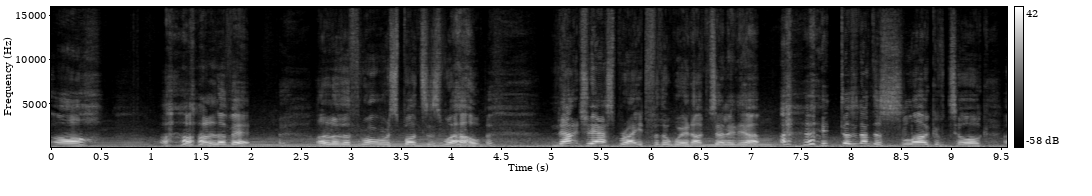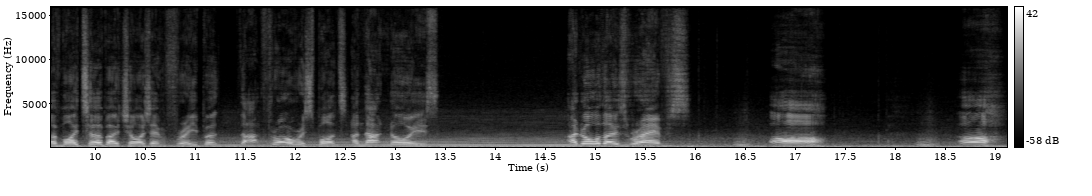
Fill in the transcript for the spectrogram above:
Oh. I love it. I love the throttle response as well. Naturally aspirated for the win, I'm telling you. it doesn't have the slug of torque of my turbocharged M3, but that throttle response and that noise and all those revs. Oh, oh,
